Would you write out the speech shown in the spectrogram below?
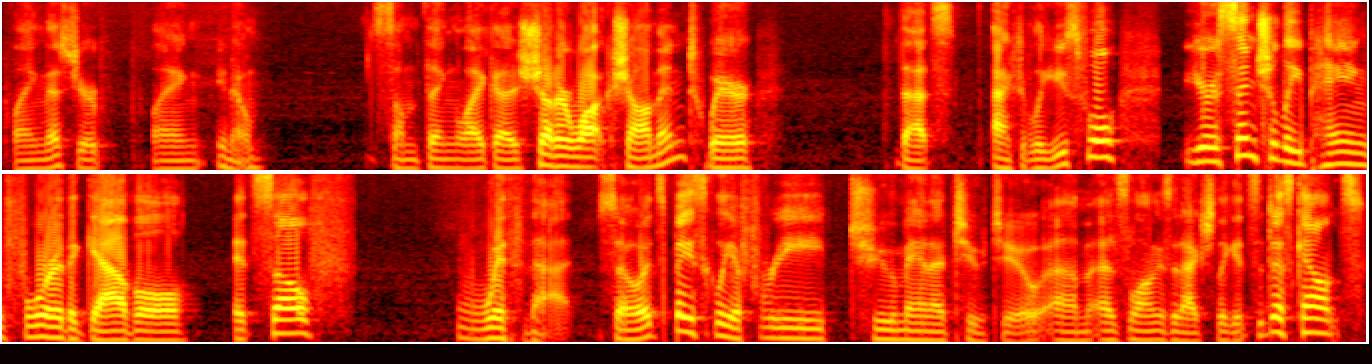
playing this, you're playing, you know, something like a Shudderwock Shaman, where that's actively useful. You're essentially paying for the gavel itself with that. So it's basically a free two mana 2 2, um, as long as it actually gets the discounts.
